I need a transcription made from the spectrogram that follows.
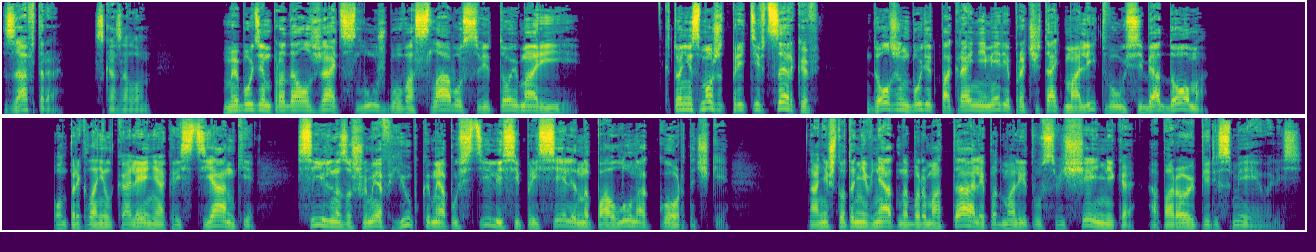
«Завтра», — сказал он, — «мы будем продолжать службу во славу Святой Марии. Кто не сможет прийти в церковь, должен будет, по крайней мере, прочитать молитву у себя дома». Он преклонил колени, а крестьянки — сильно зашумев юбками, опустились и присели на полу на корточки. Они что-то невнятно бормотали под молитву священника, а порою пересмеивались.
